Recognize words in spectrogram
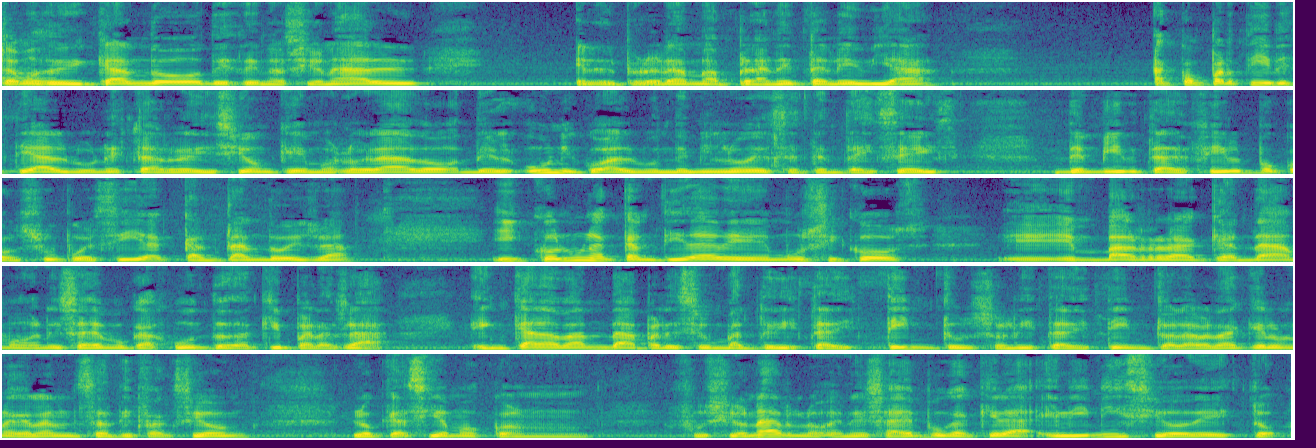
Estamos dedicando desde Nacional en el programa Planeta Nevia a compartir este álbum, esta reedición que hemos logrado del único álbum de 1976 de Mirta de Filpo con su poesía, cantando ella y con una cantidad de músicos eh, en barra que andábamos en esa época juntos de aquí para allá. En cada banda aparece un baterista distinto, un solista distinto. La verdad que era una gran satisfacción lo que hacíamos con fusionarnos en esa época, que era el inicio de esto.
